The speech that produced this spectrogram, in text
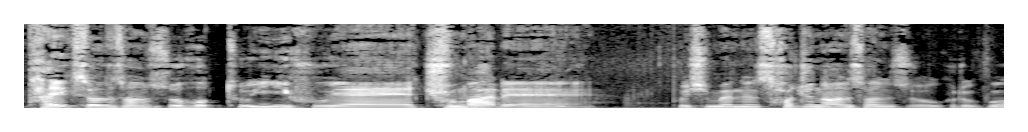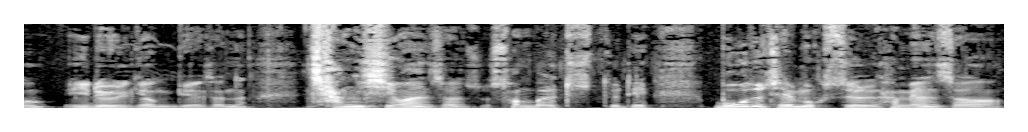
다익손 선수 호투 이후에 주말에 보시면은 서준원 선수 그리고 일요일 경기에서는 장시환 선수 선발 투수들이 모두 제 몫을 하면서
